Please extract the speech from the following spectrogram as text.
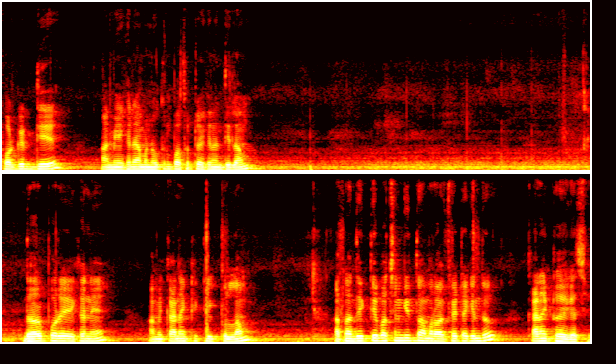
ফরগেট দিয়ে আমি এখানে আমার নতুন পাসওয়ার্ডটা এখানে দিলাম। দেওয়ার পরে এখানে আমি কানেক্টে ক্লিক করলাম। আপনারা দেখতে পাচ্ছেন কিন্তু আমার ওয়াইফাইটা কিন্তু কানেক্ট হয়ে গেছে।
